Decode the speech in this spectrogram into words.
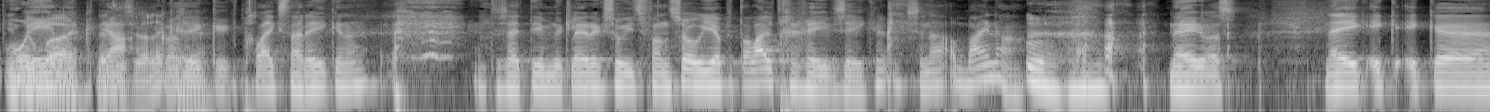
In Oh, Dubai. heerlijk. Dat ja, is wel ik, lekker. was- ja. ik, ik heb gelijk staan rekenen. en toen zei Tim de Klerk zoiets van... Zo, je hebt het al uitgegeven zeker? Ik zei, nou, bijna. nee, dat was... Nee, ik... ik, ik eh,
